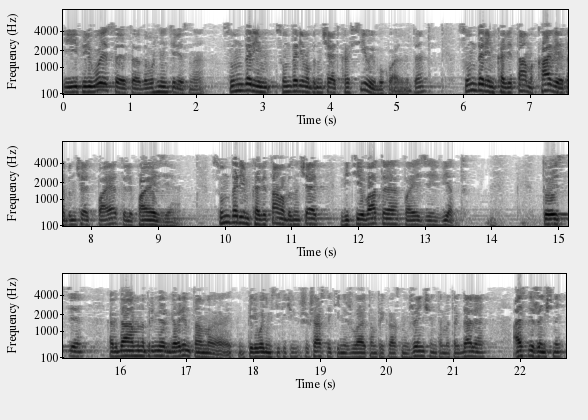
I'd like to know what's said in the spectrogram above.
И переводится это довольно интересно. Сундарим, сундарим обозначает красивый буквально, да? Сундарим кавитам, кави это обозначает поэт или поэзия. Сундарим кавитам обозначает витиеватая поэзия вет. То есть, э, когда мы, например, говорим, там, э, переводим стихи Шикшаштаки, не желаю там прекрасных женщин там, и так далее, а если женщина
